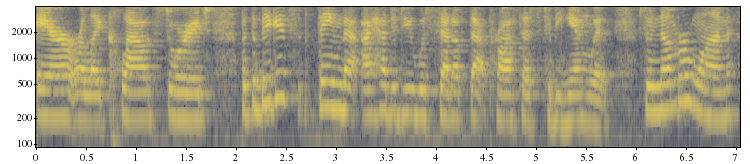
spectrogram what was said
air or like cloud storage. But the biggest thing that I had to do was set up that process to begin with. So number one,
